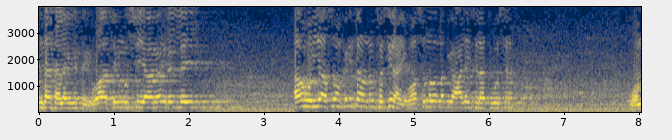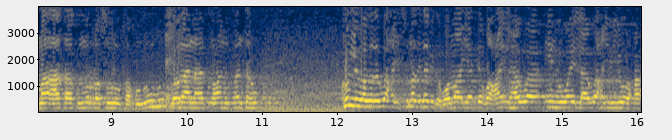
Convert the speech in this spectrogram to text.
انت سالك تغي واتموا الصيام الى الليل او يا صومك انت نفسرها وسنه النبي عليه الصلاه والسلام وما اتاكم الرسول فخذوه وما نهاكم عنه فانتهوا kulli waa wada waxyi sunnadii nabiga wamaa yandiqu cani ilhawaa in huwa ilaa waxyun yuuxa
